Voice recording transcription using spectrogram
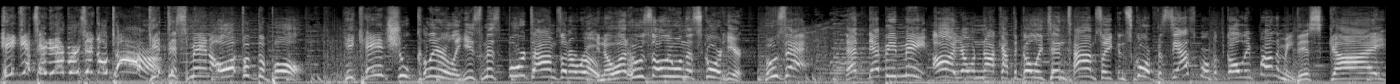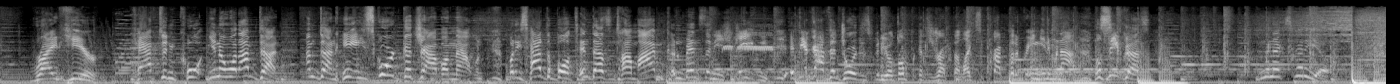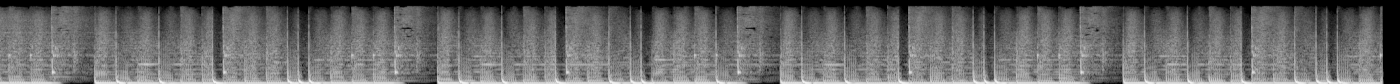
he gets it every single time! Get this man off of the ball! He can't shoot clearly. He's missed four times in a row. You know what? Who's the only one that scored here? Who's that? That that be me. Oh, y'all wanna knock out the goalie 10 times so you can score. But see, I scored with the goalie in front of me. This guy right here. Captain Cool. You know what? I'm done. I'm done. He, he scored. Good job on that one. But he's had the ball 10,000 times. I'm convinced that he's cheating. If you guys enjoyed this video, don't forget to drop that like, subscribe to the Green and I. We'll see you guys in the next video. Thank you.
